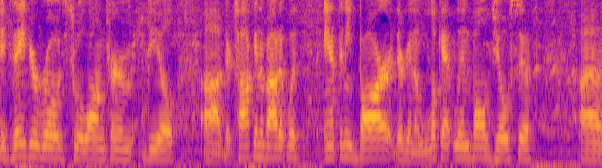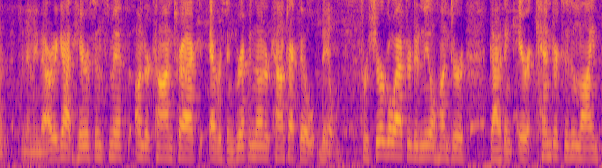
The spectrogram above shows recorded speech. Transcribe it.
Xavier Rhodes to a long term deal, uh, they're talking about it with Anthony Barr. They're going to look at Linval Joseph. Uh, I mean, they already got Harrison Smith under contract, Everson Griffen under contract. They'll they'll for sure go after Danielle Hunter. Got to think Eric Kendricks is in line.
